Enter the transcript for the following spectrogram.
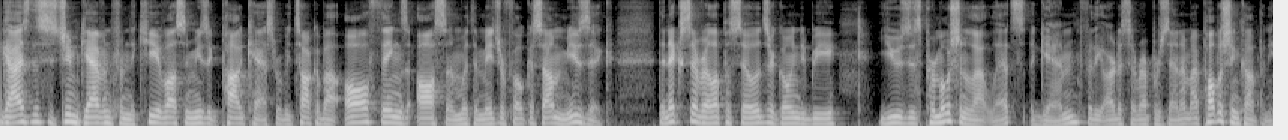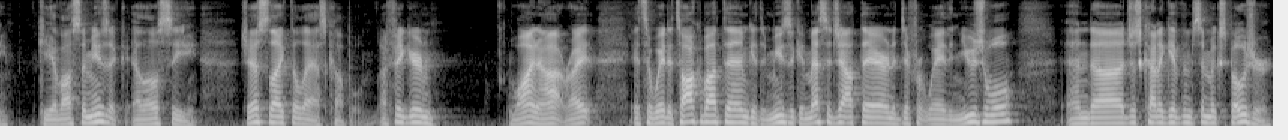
guys, this is Jim Gavin from the Key of Awesome Music podcast, where we talk about all things awesome with a major focus on music. The next several episodes are going to be used as promotional outlets, again, for the artists I represent at my publishing company, Key of Awesome Music, LLC, just like the last couple. I figured, why not, right? It's a way to talk about them, get their music and message out there in a different way than usual, and uh, just kind of give them some exposure.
